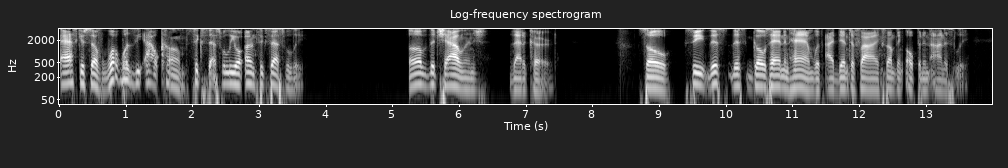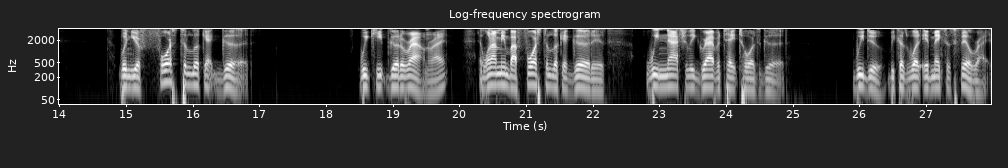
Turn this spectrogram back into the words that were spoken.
ask yourself, what was the outcome, successfully or unsuccessfully? of the challenge that occurred. So, see, this this goes hand in hand with identifying something open and honestly. When you're forced to look at good, we keep good around, right? And what I mean by forced to look at good is we naturally gravitate towards good. We do because what it makes us feel right.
